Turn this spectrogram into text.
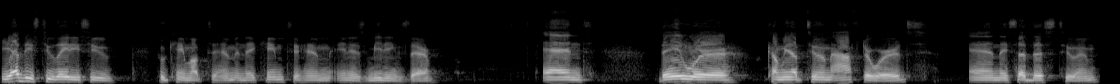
He had these two ladies who, who came up to him, and they came to him in his meetings there. And they were coming up to him afterwards, and they said this to him.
